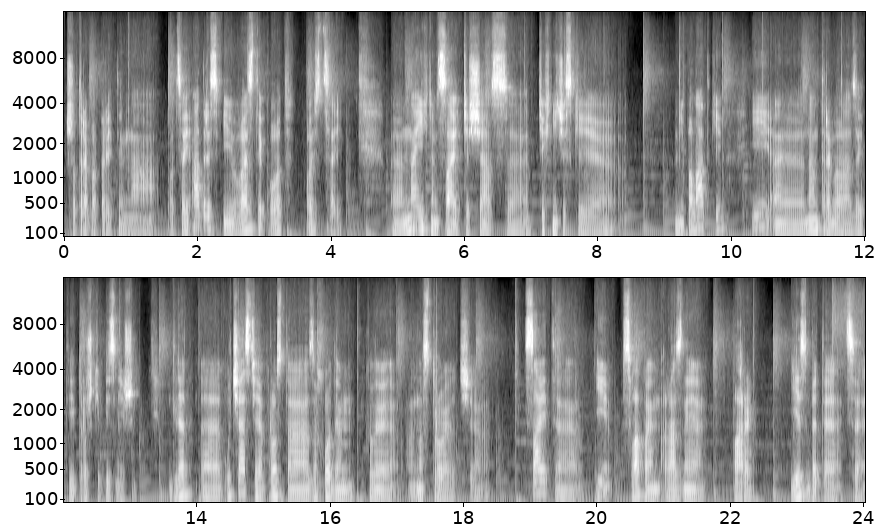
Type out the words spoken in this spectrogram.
що треба перейти на оцей адрес і ввести код ось цей. На їхньому сайті зараз технічні неполадки, і е, нам треба зайти трошки пізніше. Для е, участия просто заходимо, коли настроїть е, сайт, е, і свапаємо різні пари. Є BTC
